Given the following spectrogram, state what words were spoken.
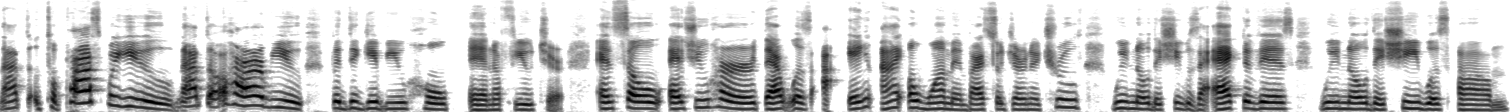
not to, to prosper you, not to harm you, but to give you hope and a future. And so, as you heard, that was Ain't I a Woman by Sojourner Truth. We know that she was an activist. We know that she was um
